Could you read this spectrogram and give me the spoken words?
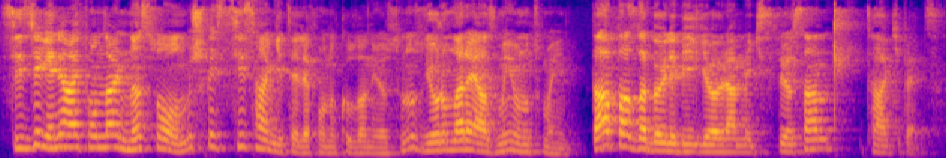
Sizce yeni iPhone'lar nasıl olmuş ve siz hangi telefonu kullanıyorsunuz? Yorumlara yazmayı unutmayın. Daha fazla böyle bilgi öğrenmek istiyorsan takip et.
